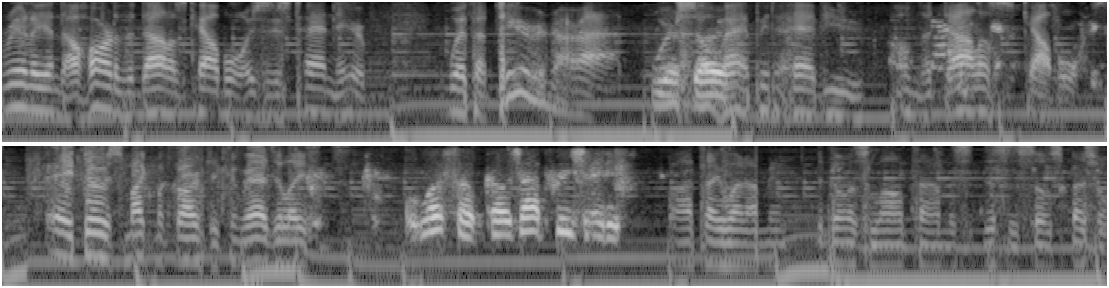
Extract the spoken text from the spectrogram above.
really in the heart of the Dallas Cowboys is standing here with a tear in our eye. We're Yes, so sir. happy to have you on the Dallas Cowboys. Hey, Deuce, Mike McCarthy, congratulations. What's up, Coach? I appreciate it. Well, I'll tell you what, I've been, been doing this a long time. This, this is so special.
